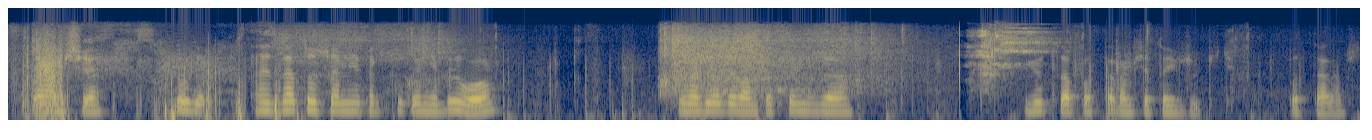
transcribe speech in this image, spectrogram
Staram się za to, że mnie tak długo nie było, to nagrodzę wam to tym, że jutro postaram się coś wrzucić. Postaram się.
